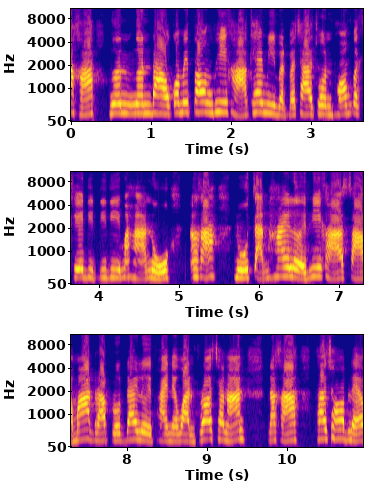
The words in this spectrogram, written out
นะคะ เงินเงินดาวก็ไม่ต้องพี่ขาแค่มีบัตรประชาชนพร้อมกับเครดิตดีๆ มาหาหนูนะคะ หนูจัดให้เลยพี่ขาสามารถรับรถได้เลยภายในวัน เพราะฉะนั้นนะคะ ถ้าชอบแล้ว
